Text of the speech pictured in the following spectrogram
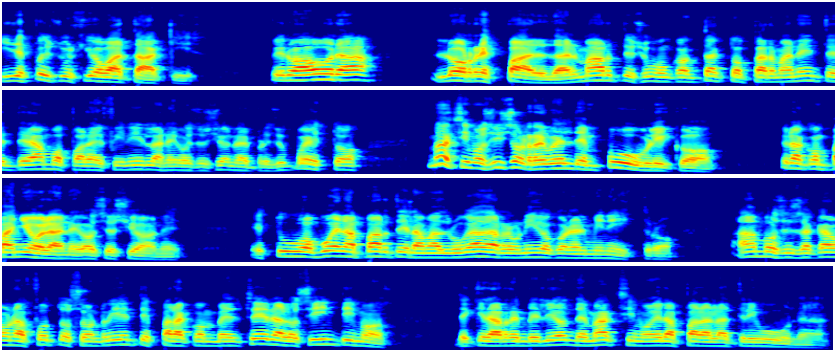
Y después surgió Batakis. Pero ahora lo respalda. El martes hubo un contacto permanente entre ambos para definir las negociaciones del presupuesto. Máximo se hizo el rebelde en público, pero acompañó las negociaciones. Estuvo buena parte de la madrugada reunido con el ministro. Ambos se sacaron unas fotos sonrientes para convencer a los íntimos de que la rebelión de Máximo era para la tribuna.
